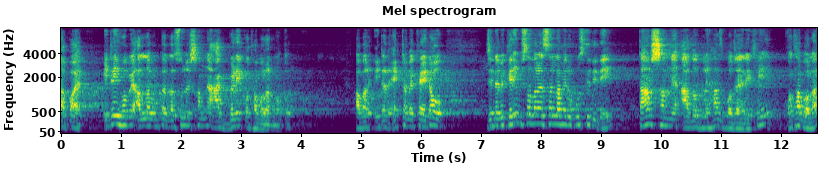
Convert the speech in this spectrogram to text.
না পায়। এটাই হবে আল্লাহ তার রাসূলের সামনে আগ বেড়ে কথা বলার মতো। আবার এটার একটা ব্যাখ্যা, এটাও যে নবী করিম সাল্লা সাল্লামের উপস্থিতিতে তার সামনে আদব লেহাজ বজায় রেখে কথা বলা,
